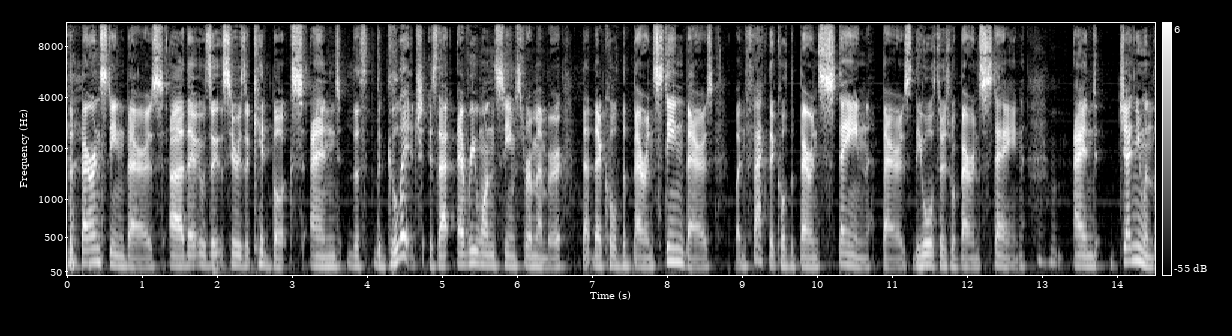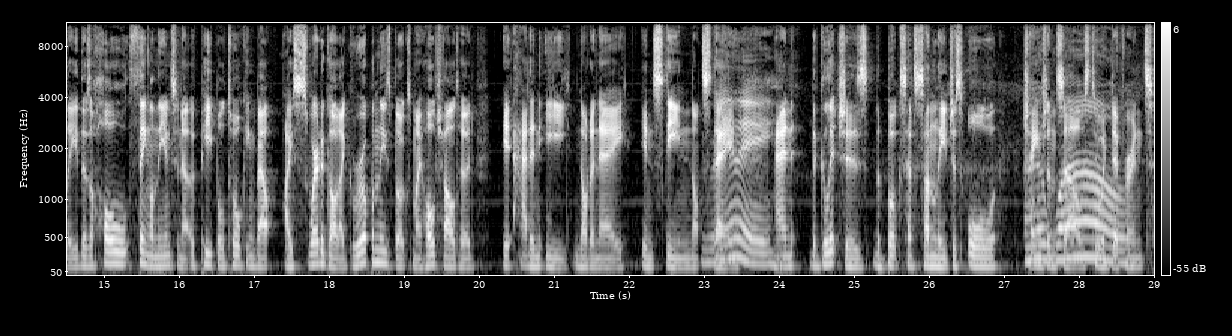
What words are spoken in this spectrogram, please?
the Berenstein Bears, uh, there, it was a series of kid books, and the the glitch is that everyone seems to remember that they're called the Berenstein Bears, but in fact they're called the Berenstain Bears. The authors were Berenstain, and genuinely, there's a whole thing on the internet of people talking about. I swear to God, I grew up on these books my whole childhood. It had an E, not an A, in Steen, not Stain. Really? And the glitches, the books have suddenly just all changed Oh, themselves to a different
